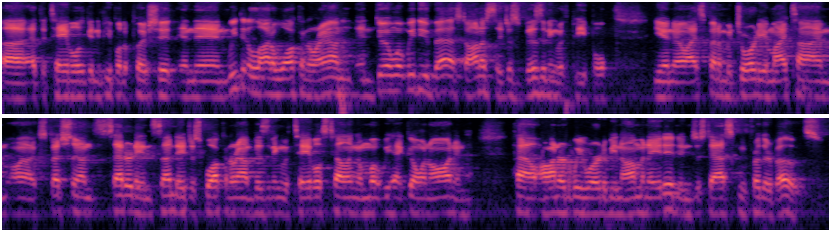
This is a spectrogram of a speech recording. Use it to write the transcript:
uh, at the table, getting people to push it. And then we did a lot of walking around and doing what we do best, honestly, just visiting with people. You know, I spent a majority of my time, uh, especially on Saturday and Sunday, just walking around visiting with tables, telling them what we had going on and how honored we were to be nominated and just asking for their votes.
